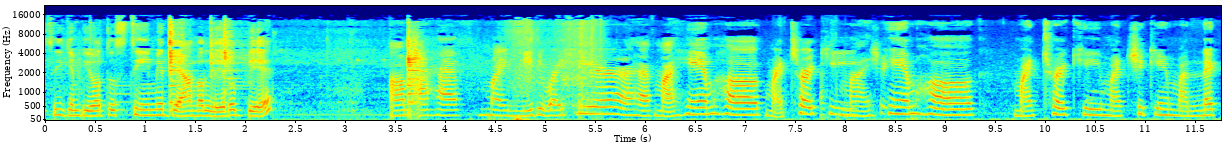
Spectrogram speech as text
so you can be able to steam it down a little bit. Um, I have my meat right here. I have my ham hog, my turkey, my ham hog, my turkey, my chicken, my neck,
